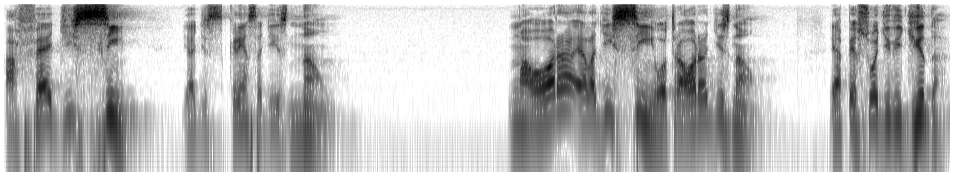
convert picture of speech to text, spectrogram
A fé diz sim e a descrença diz não. Uma hora ela diz sim, outra hora ela diz não. É a pessoa dividida,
